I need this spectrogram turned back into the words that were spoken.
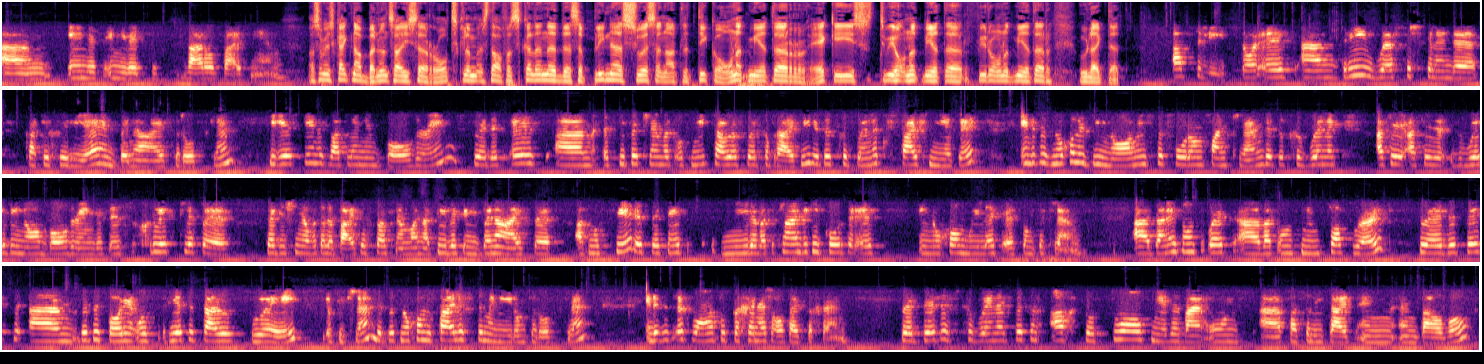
um en dit en jy weet wêreldwyd neem. As ons kyk na binnenshuise rotsklim, is daar verskillende dissiplines soos in atletiek, 100 meter, hekkies, 200 meter, 400 meter. Hoe lyk dit? Absoluut. Daar is um drie hoofverskillende kategorieë in binnehuise rotsklim. Die eerste een is wat hulle noem bouldering. So dit is 'n tipe klim wat ons nie toue voor gebruik nie. Dit is gewoonlik 5 meter en dit is nogal 'n dinamiese vorm van klim. Dit is gewoonlik as jy as jy hoor die naam bouldering, dit is groot klippe tradisioneel wat hulle buite stok nou, maar natuurlik in die binnehuise atmosfeer is dit net mure wat 'n klein bietjie korter is en nogal moeilik is om te klim. Uh dan het ons ook uh wat ons noem top rope. So dit is ehm um, dit is waar jy ons reëse tou bo het op die klim. Dit is nogal die veiligste manier om te rotsklim. En dit is ook waar ons beginners altyd begin. So dit is gewoonlik tussen 8 tot 12 meter by ons uh fasiliteit in in Bellville.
